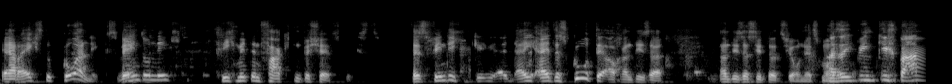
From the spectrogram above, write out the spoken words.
erreichst du gar nichts, wenn du nicht dich mit den Fakten beschäftigst. Das finde ich äh, das Gute auch an dieser, an dieser Situation jetzt mal. Also ich bin gespannt,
